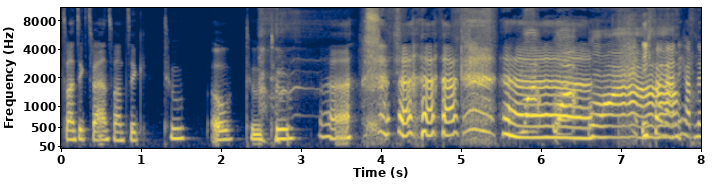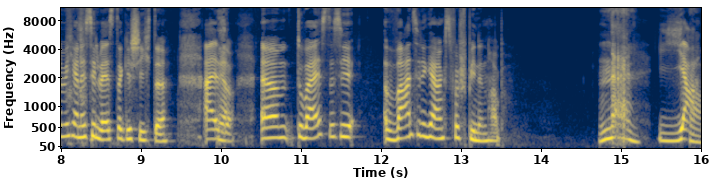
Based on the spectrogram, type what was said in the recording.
2022, two, oh, two, two. Ich fange an, ich habe nämlich eine Silvestergeschichte. Also, Ja. ähm, du weißt, dass ich wahnsinnige Angst vor Spinnen habe. Nein. Ja. Ja.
